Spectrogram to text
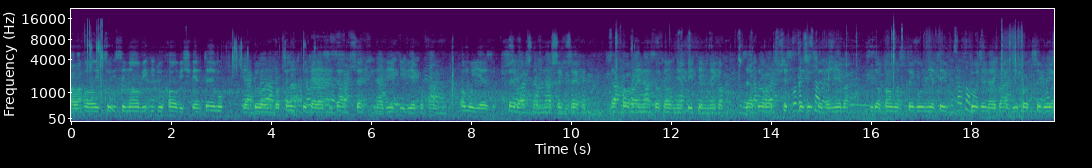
Chwała Ojcu i Synowi i Duchowi Świętemu, jak było na początku, teraz i zawsze, i na wieki wieków. Amen. O mój Jezu, przebacz nam nasze grzechy, zachowaj nas od ognia piekielnego, zaprowadź wszystkie dusze do nieba i dopomóż szczególnie tym, którzy najbardziej potrzebują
